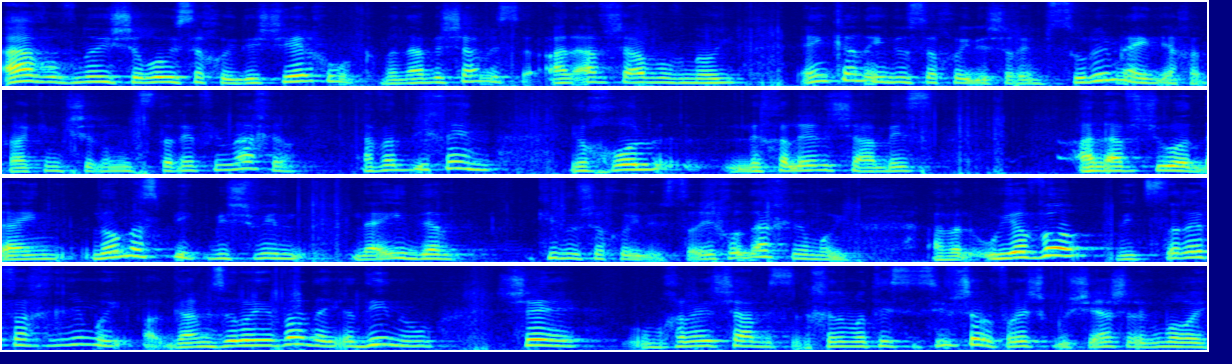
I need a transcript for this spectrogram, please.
אב ובנוי שרוי החוידש ילכו, הכוונה בשבס, על אב שאב ובנוי, אין כאן עידוס החוידש, הרי הם פסולים להעיד יחד, רק אם כשרים להצטרף עם האחר. אבל בכן יכול לחלל שבס, על אף שהוא עדיין לא מספיק בשביל להעיד על קידוש החוידש, צריך עוד אחרי מוי. אבל הוא יבוא ויצטרף האחרים, גם אם זה לא יהיה ודאי, הדין הוא שהוא מחלל שבס. לכן אמרתי, אי אפשר לפרש קושייה של הגמורי,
